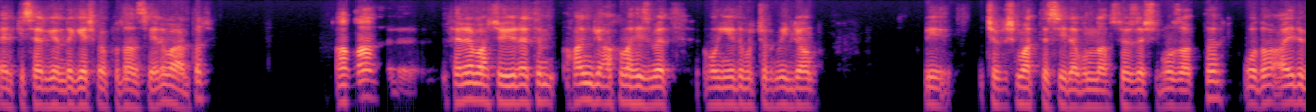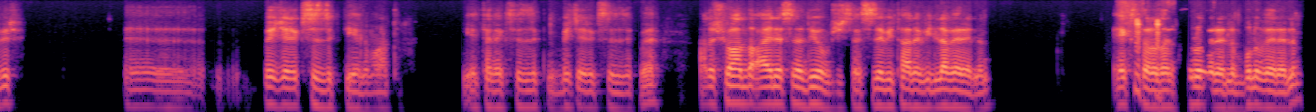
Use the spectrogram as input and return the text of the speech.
Belki Sergen'de geçme potansiyeli vardır. Ama e, Fenerbahçe yönetim hangi akla hizmet 17,5 milyon bir çıkış maddesiyle bununla sözleşme uzattı. O da ayrı bir e, beceriksizlik diyelim artık. Yeteneksizlik mi, beceriksizlik mi? Hani şu anda ailesine diyormuş işte size bir tane villa verelim. Ekstradan şunu verelim, bunu verelim.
